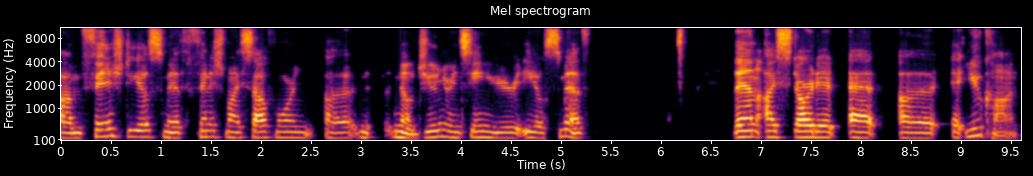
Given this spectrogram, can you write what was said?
um, finished E.O. Smith, finished my sophomore, and, uh, no, junior and senior year at E.O. Smith. Then I started at, uh, at UConn.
